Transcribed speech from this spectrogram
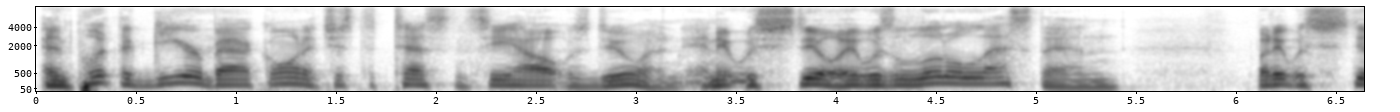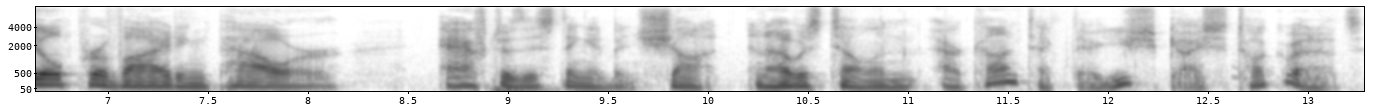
and put the gear back on it just to test and see how it was doing. And it was still, it was a little less than, but it was still providing power after this thing had been shot. And I was telling our contact there, you should, guys should talk about it. It's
